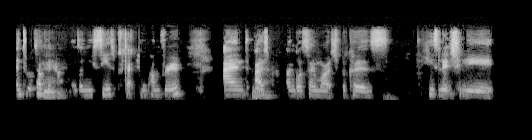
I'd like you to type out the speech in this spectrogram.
until something mm. happens and you see his protection come through. And yeah. I just want to thank God so much because he's literally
